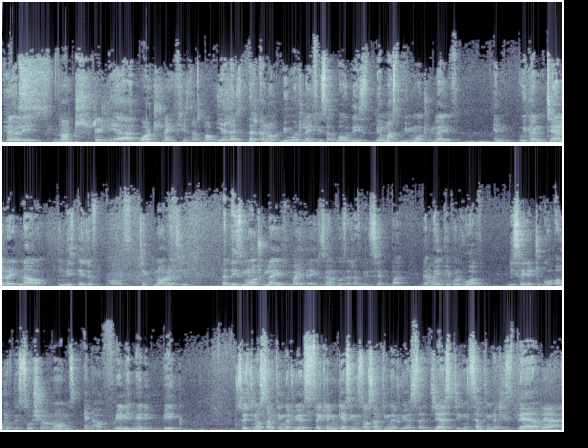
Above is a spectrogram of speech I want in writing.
purely That's not really Yeah. what life is about. yeah that, that cannot be what life is about. There, is, there must be more to life, and we can tell right now in this age of, of technology that there is more to life by the examples that have been set by by Ah. people who have decided to go out of the social norms and have really made it big. So it's not something that we are second guessing. It's not something that we are suggesting. It's something that is there Yeah,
